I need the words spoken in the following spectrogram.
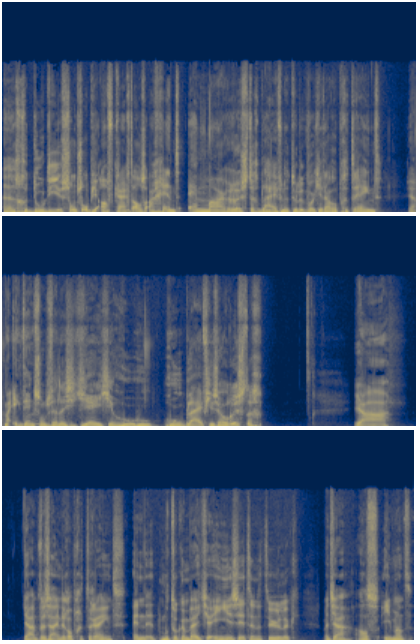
eh, gedoe die je soms op je afkrijgt als agent. En maar rustig blijven. Natuurlijk word je daarop getraind. Ja. Maar ik denk soms wel eens, jeetje, hoe, hoe, hoe blijf je zo rustig? Ja, ja, we zijn erop getraind. En het moet ook een beetje in je zitten natuurlijk. Want ja, als iemand...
